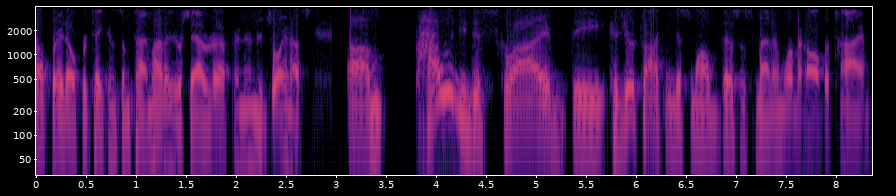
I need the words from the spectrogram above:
Alfredo, for taking some time out of your Saturday afternoon to join us. Um, how would you describe the? Because you're talking to small businessmen and women all the time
